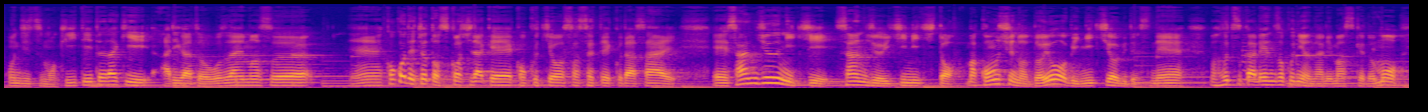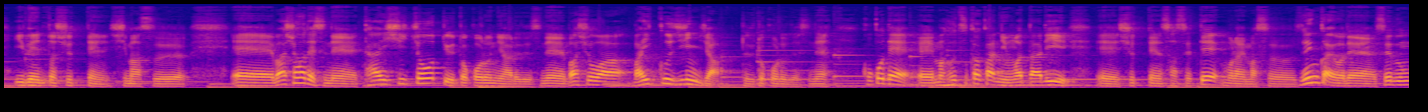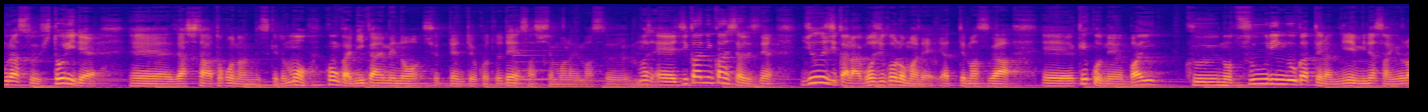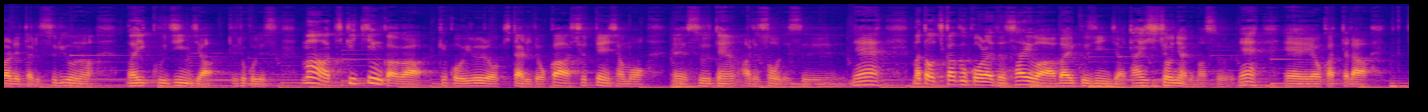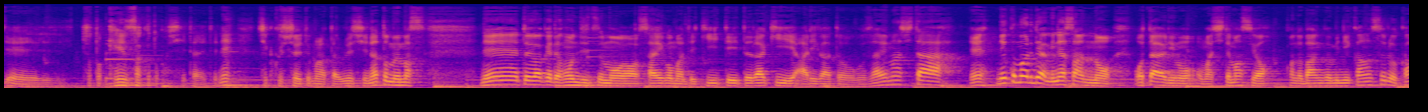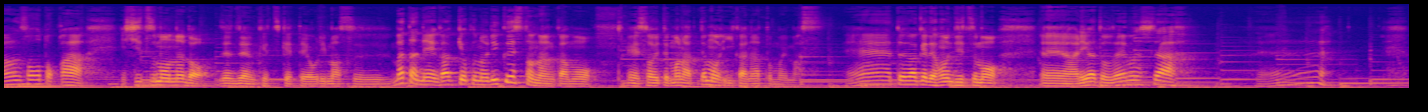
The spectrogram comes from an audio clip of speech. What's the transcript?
本日も聞いていただきありがとうございます。ね、ここでちょっと少しだけ告知をさせてください。えー、30日、31日と、まあ、今週の土曜日、日曜日ですね、まあ、2日連続にはなりますけども、イベント出店します。えー、場所はですね、大使町っていうところにあるですね、場所はバイク神社というところですね。ここで、えー、まあ、2日間にわたり、えー、出店させてもらいます。前回はね、セブングラス1人で、えー、出したとこなんですけども、今回2回目の出店ということでさせてもらいます。もし、え時間に関してはですね、10時から5時頃までやってますが、え結構ね、バイクのツーリングがてらにね皆さん寄られたりするようなバイク神社というとこです。まあチキチンカが結構いろいろ来たりとか出店者も、え、数点あるそうですね。またお近く来られた際はバイク神社大使町にありますね、えー、よかったら、えー、ちょっと検索とかしていただいてねチェックしておいてもらったら嬉しいなと思いますねというわけで本日も最後まで聞いていただきありがとうございました。ね、猫丸では皆さんのお便りもお待ちしてますよ。この番組に関する感想とか質問など全然受け付けております。またね、楽曲のリクエストなんかも、えー、添えてもらってもいいかなと思います。ね、というわけで本日も、えー、ありがとうございました。ね、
